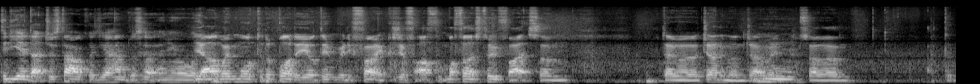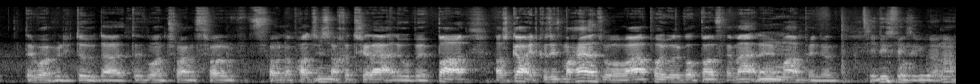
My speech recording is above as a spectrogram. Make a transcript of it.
Did you adapt your style because your hand was hurting you? Or Yeah, I went more to the body. I didn't really throw it because if my first two fights, um, they were journeymen. Do you know what I mean? So um, they weren't really do that. They weren't trying to throw throw no punches, so I could chill out a little bit. But I was gutted because if my hands were alright, I probably would have got both of them out there. In my opinion. See, these things that people don't know.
